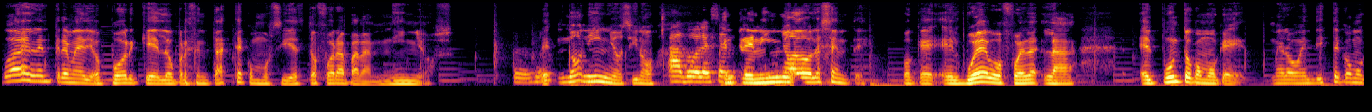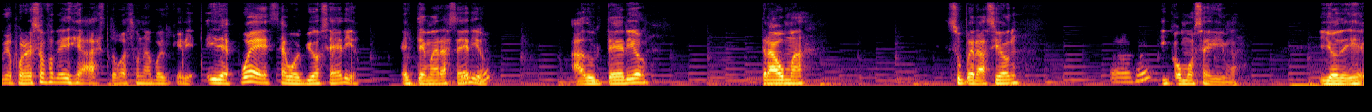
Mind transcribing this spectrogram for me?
voy a darle entre medio porque lo presentaste como si esto fuera para niños. Eh, no niños, sino adolescentes. Entre niños y adolescentes. Porque el huevo fue la, el punto como que me lo vendiste como que por eso fue que dije, ah, esto va a ser una porquería. Y después se volvió serio. El tema era serio. Adulterio, trauma, superación y cómo seguimos. Y yo dije,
